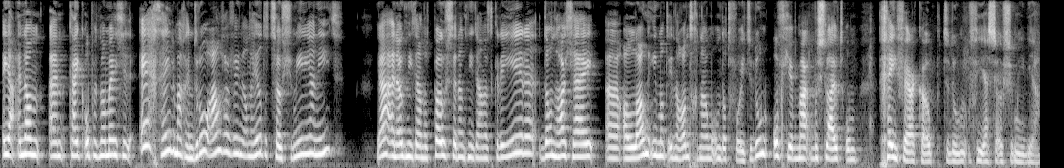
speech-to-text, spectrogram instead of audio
ja, en dan, en kijk, op het moment dat je echt helemaal geen drol aan zou vinden, dan heel het social media niet. Ja, en ook niet aan het posten en ook niet aan het creëren. Dan had jij uh, al lang iemand in de hand genomen om dat voor je te doen. Of je maar besluit om geen verkoop te doen via social media.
